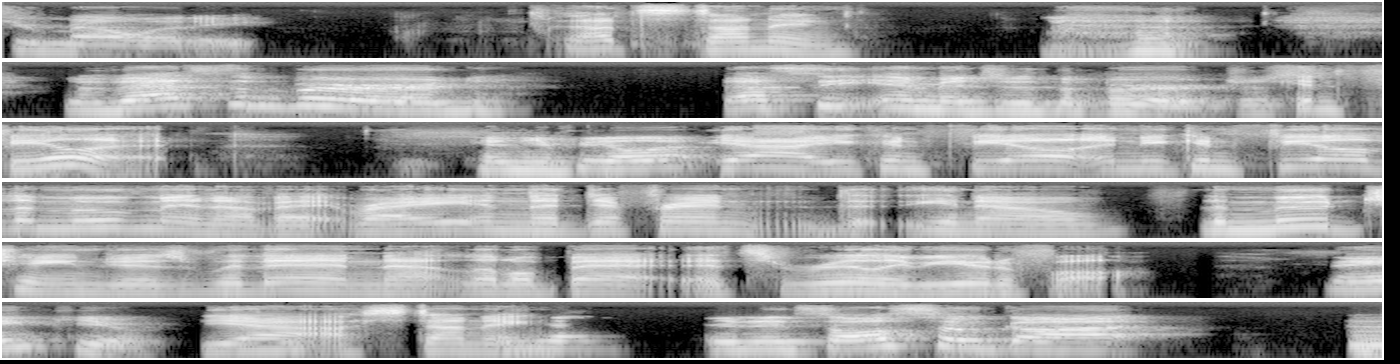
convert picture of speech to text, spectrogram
That's your melody. That's stunning. so that's the bird. That's the image of the bird. Just you can feel it. Can you feel it? Yeah, you can feel, and you can feel the movement of it, right? And the different, you know, the mood changes within that little bit. It's really beautiful. Thank you. Yeah, Thank stunning. And it's also got, it,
